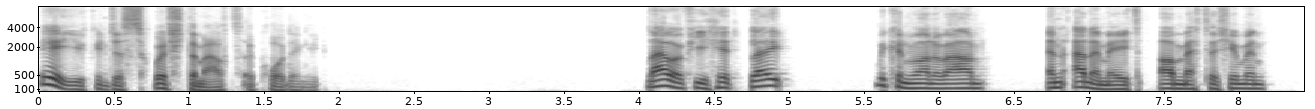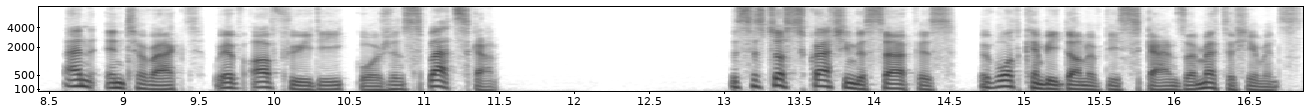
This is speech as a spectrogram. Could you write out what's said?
here you can just switch them out accordingly. Now if you hit play, we can run around and animate our metahuman and interact with our 3D Gaussian splat scan. This is just scratching the surface of what can be done with these scans and metahumans.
